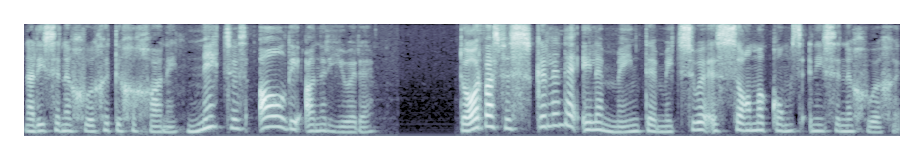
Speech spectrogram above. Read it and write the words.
na die sinagoge toe gegaan het, net soos al die ander Jode. Daar was verskillende elemente met so 'n samekoms in die sinagoge.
